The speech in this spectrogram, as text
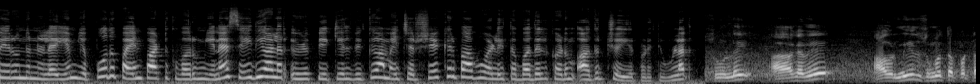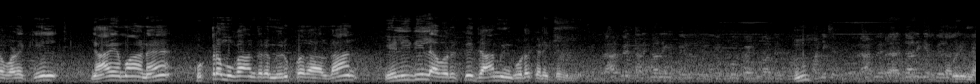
பேருந்து நிலையம் எப்போது பயன்பாட்டுக்கு வரும் என செய்தியாளர் எழுப்பிய கேள்விக்கு அமைச்சர் சேகர் பாபு அளித்த பதில் கடும் அதிர்ச்சியை ஏற்படுத்தியுள்ளது. சூழ்நிலை ஆகவே அவர் மீது சுமத்தப்பட்ட வழக்கில் நியாயமான குற்ற முகாந்திரம் இருப்பதால் தான் எளிதில் அவருக்கு ஜாமீன் கூட கிடைக்கவில்லை. புரியல.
